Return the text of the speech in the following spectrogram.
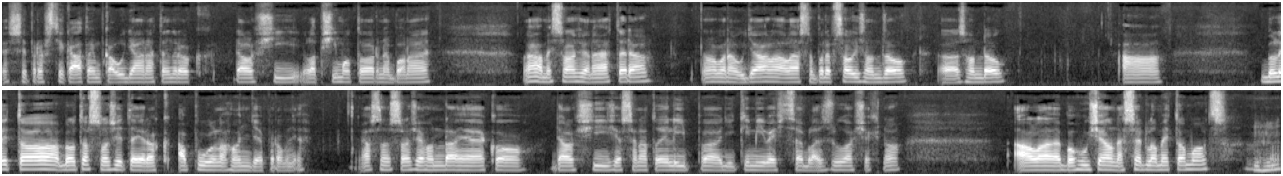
jestli prostě KTM udělá na ten rok další, lepší motor nebo ne. No já myslel, že ne teda, no ona udělala, ale já jsem podepsal i s Hondou, uh, s Hondou a byly to, byl to složitý rok a půl na Hondě pro mě. Já jsem myslel, že Honda je jako další, že se na to je líp eh, díky mý vešce, blezu a všechno. Ale bohužel nesedlo mi to moc. Mm-hmm.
